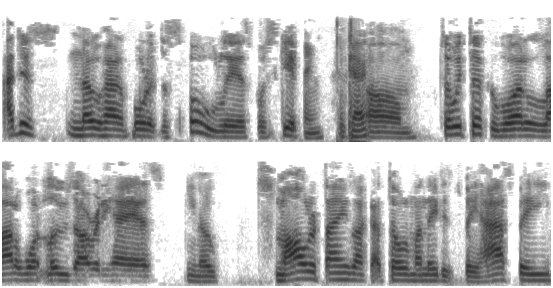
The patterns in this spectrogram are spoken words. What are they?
I just know how important the spool is for skipping. Okay. Um, so we took what a lot of what Lew's already has, you know, smaller things like I told him I needed to be high speed.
